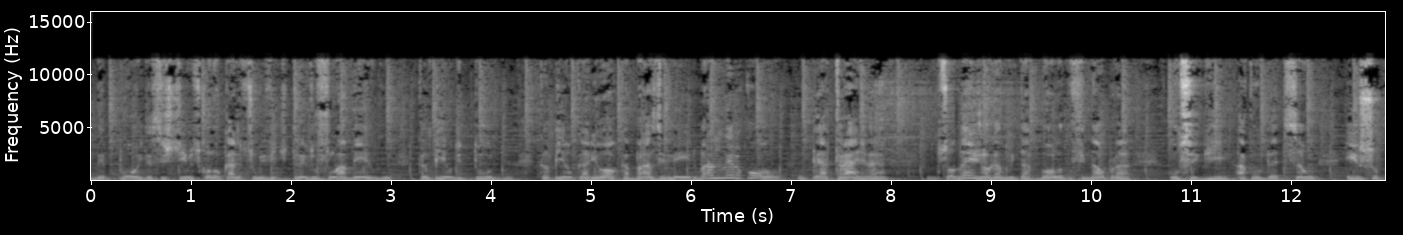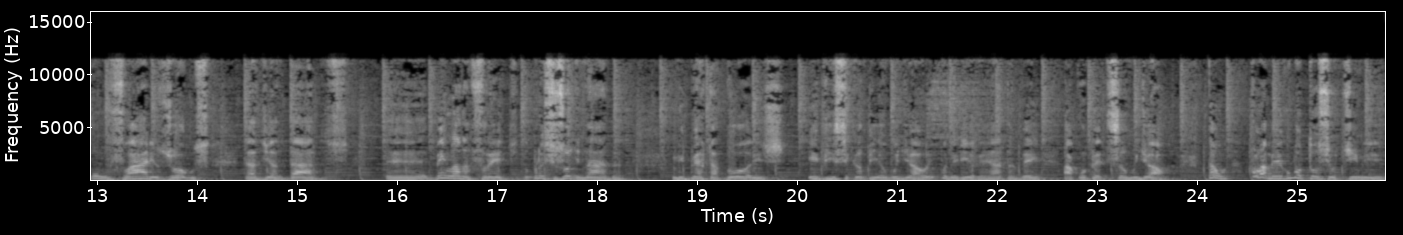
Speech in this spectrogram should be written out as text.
depois desses times colocarem sub-23 o Flamengo, campeão de tudo, campeão carioca, brasileiro, brasileiro com o pé atrás, né? Não precisou nem jogar muita bola no final para conseguir a competição, isso com vários jogos adiantados, é, bem lá na frente, não precisou de nada. Libertadores e vice-campeão mundial, e poderia ganhar também a competição mundial. Então, o Flamengo botou seu time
